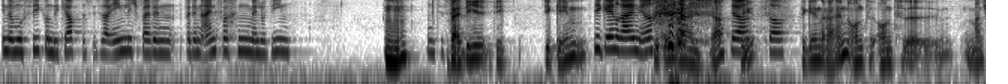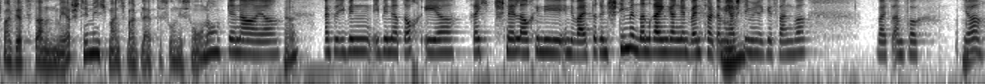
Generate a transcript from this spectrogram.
in der Musik. Und ich glaube, das ist auch ähnlich bei den, bei den einfachen Melodien. Mhm. Weil die, die die gehen, die gehen rein, ja. Die gehen rein, ja. ja die, die, gehen rein und, und äh, manchmal wird es dann mehrstimmig, manchmal bleibt es unisono. Genau, ja. ja? Also ich bin, ich bin ja doch eher recht schnell auch in die, in die weiteren Stimmen dann reingegangen, wenn es halt ein mhm. mehrstimmiger Gesang war. Weil es einfach, mhm. ja,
